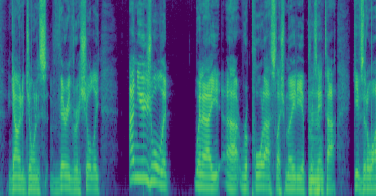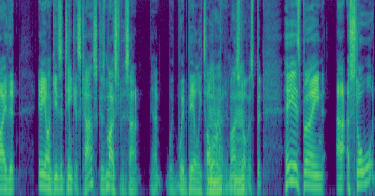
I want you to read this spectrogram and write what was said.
Going to join us very, very shortly. Unusual that when a uh, reporter slash media presenter gives it away that anyone gives a tinker's cuss because most of us aren't. You know, we're, we're barely tolerated, most of us. But he has been uh, a stalwart.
